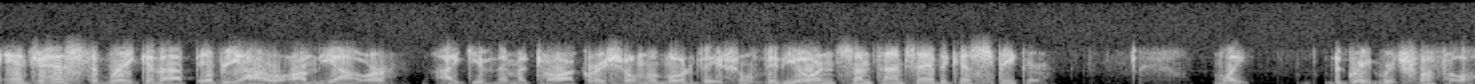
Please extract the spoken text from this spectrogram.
And just to break it up, every hour on the hour, I give them a talk or I show them a motivational video, and sometimes I have a guest speaker, like the great Rich Ruffalo.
